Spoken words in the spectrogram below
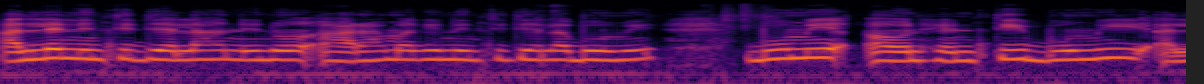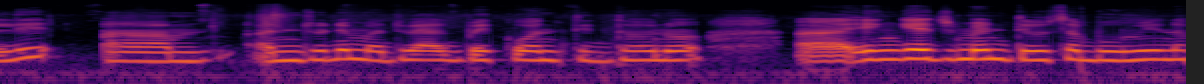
ಅಲ್ಲೇ ನಿಂತಿದ್ಯಲ್ಲ, ನೀನು ಆರಾಮಾಗಿ ನಿಂತಿದ್ಯಲ್ಲ ಭೂಮಿ? ಭೂಮಿ, ಅವನ ಹೆಂಡತಿ ಭೂಮಿ ಅಲ್ಲಿ ಅಂಜುನೇ ಮದುವೆ ಆಗಬೇಕು ಅಂತಿದ್ದವನು. ಎಂಗೇಜ್ಮೆಂಟ್ ದಿವಸ ಭೂಮಿನ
